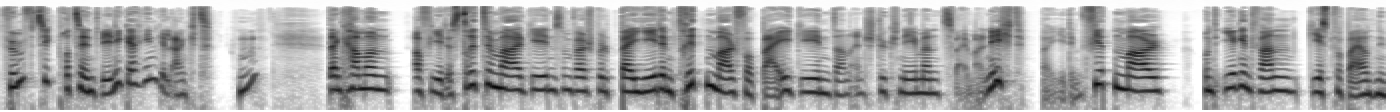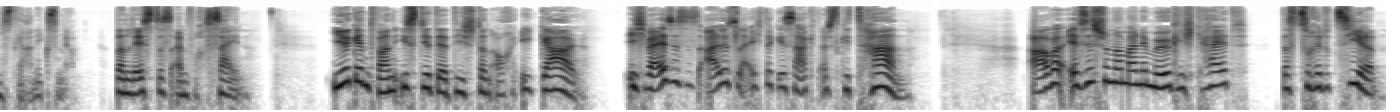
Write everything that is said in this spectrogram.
50 Prozent weniger hingelangt. Hm? Dann kann man auf jedes dritte Mal gehen, zum Beispiel bei jedem dritten Mal vorbeigehen, dann ein Stück nehmen, zweimal nicht, bei jedem vierten Mal und irgendwann gehst vorbei und nimmst gar nichts mehr. Dann lässt es einfach sein. Irgendwann ist dir der Tisch dann auch egal. Ich weiß, es ist alles leichter gesagt als getan. Aber es ist schon einmal eine Möglichkeit, das zu reduzieren.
